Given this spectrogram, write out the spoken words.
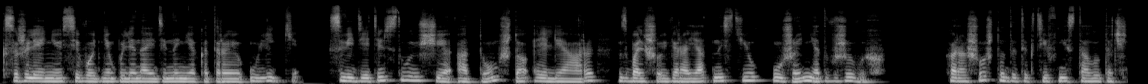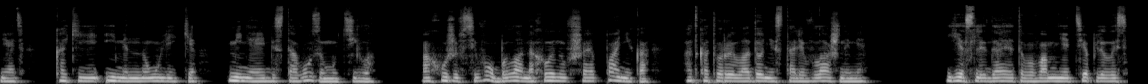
К сожалению, сегодня были найдены некоторые улики, свидетельствующие о том, что Элиары с большой вероятностью уже нет в живых. Хорошо, что детектив не стал уточнять, какие именно улики меня и без того замутило. А хуже всего была нахлынувшая паника, от которой ладони стали влажными. Если до этого во мне теплилась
